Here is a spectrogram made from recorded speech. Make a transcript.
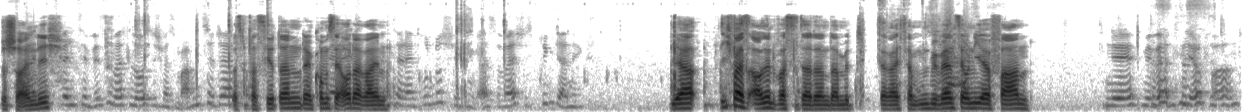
Wahrscheinlich. Wenn sie wissen, was los ist, was machen sie dann? Was passiert dann? Dann kommen sie auch da rein. Ja. Also weißt du, das bringt ja nichts. Ja, ich weiß auch nicht, was sie da dann damit erreicht haben. Und wir werden es ja auch nie erfahren. Nee, wir werden es nie erfahren.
